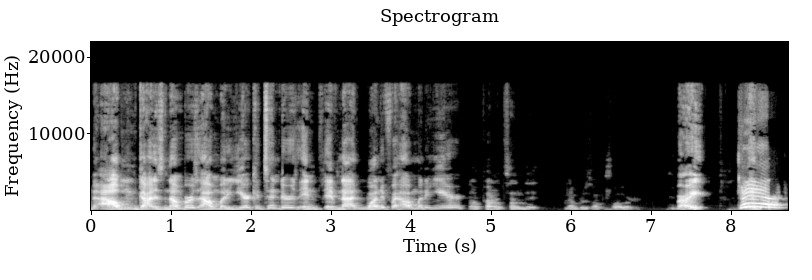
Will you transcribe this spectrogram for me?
The album got his numbers. Album of the year contenders, and if not won it for album of the year, No pun intended. Numbers on the board. right? Yeah. And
